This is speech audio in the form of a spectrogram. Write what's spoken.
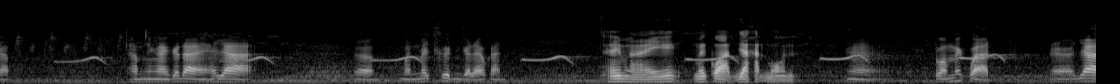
ครับทำยังไงก็ได้ให้หญ้าเออมันไม่ขึ้นกันแล้วกันใช้ไม้ไม้กวาดหญ้าขัดมอนอ่าตัวไม่กวาดเอ่อหญ้า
